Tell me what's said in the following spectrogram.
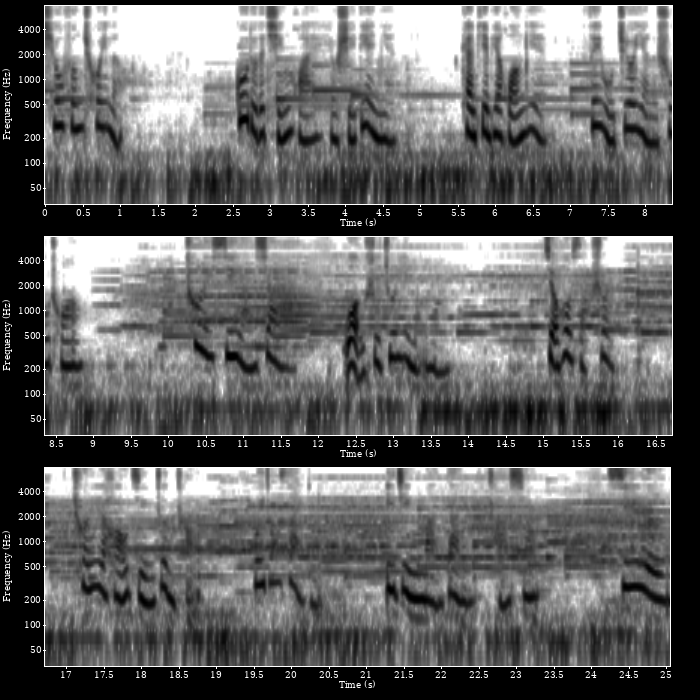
秋风吹冷，孤独的情怀有谁惦念？看片片黄叶飞舞，遮掩了书窗。初离夕阳下，往事追忆茫茫。酒后小睡，春日好景正长，闺中赛读，衣尽满带茶香。昔日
